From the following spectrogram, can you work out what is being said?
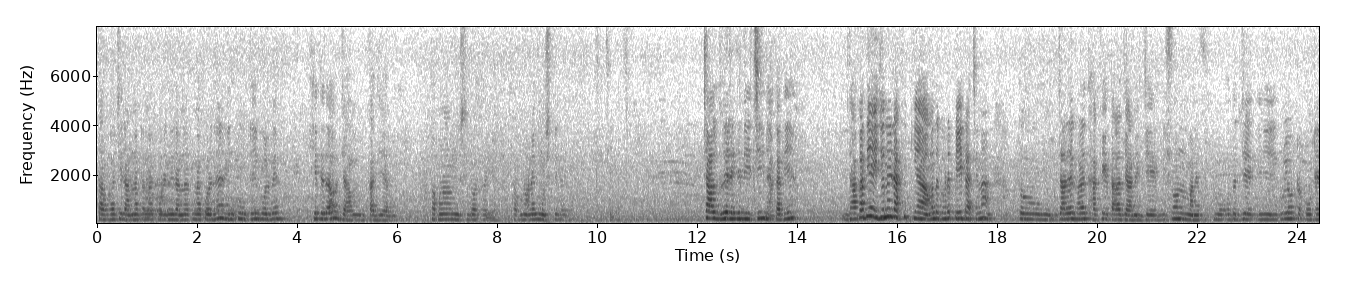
তাও ভাবছি রান্না টান্না করে নি, রান্না টান্না করে নি, রিঙ্কু উঠেই বলবে, খেতে দাও, যা কাজে যাব। তখন আমার মুসিবত হয়ে যাবে, তখন অনেক মুশকিল হয়ে যাবে। ঠিক আছে। চাল ধুয়ে রেখে দিয়েছি ঢাকা দিয়ে। ঢাকা দিয়ে এই জন্যই রাখি আমাদের ঘরে পেট আছে না, তো যাদের ঘরে থাকে তারা জানে যে ভীষণ মানে ওদের যে এইগুলো ওঠে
